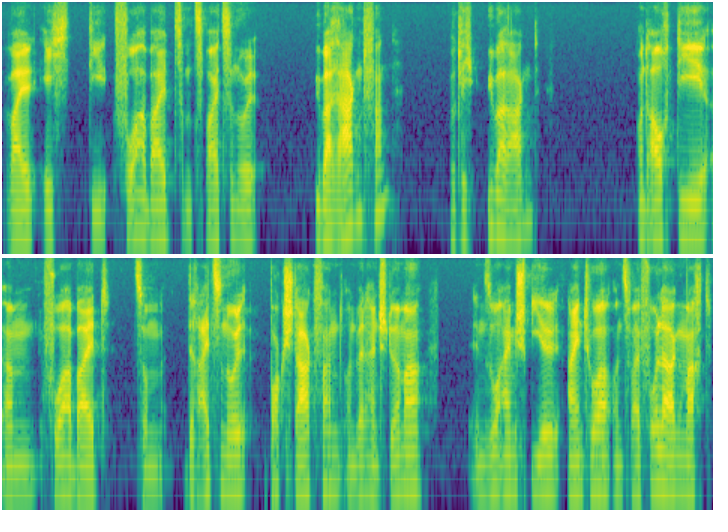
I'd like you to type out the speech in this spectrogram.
weil ich die Vorarbeit zum 2 zu 0 überragend fand. Wirklich überragend. Und auch die ähm, Vorarbeit zum 3 zu 0 bockstark fand. Und wenn ein Stürmer in so einem Spiel ein Tor und zwei Vorlagen macht,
